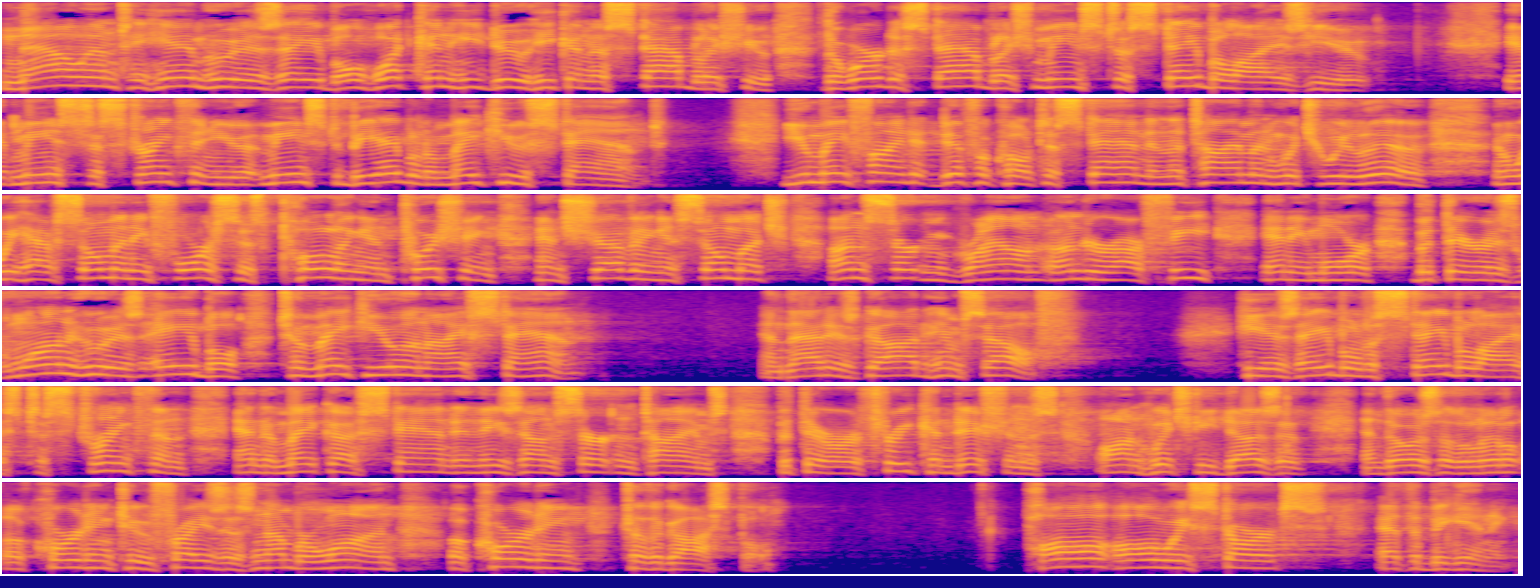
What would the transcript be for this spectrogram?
Now unto him who is able, what can he do? He can establish you. The word establish means to stabilize you. It means to strengthen you. It means to be able to make you stand. You may find it difficult to stand in the time in which we live, and we have so many forces pulling and pushing and shoving, and so much uncertain ground under our feet anymore. But there is one who is able to make you and I stand and that is God Himself. He is able to stabilize, to strengthen, and to make us stand in these uncertain times. But there are three conditions on which He does it, and those are the little according to phrases. Number one, according to the gospel. Paul always starts at the beginning.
